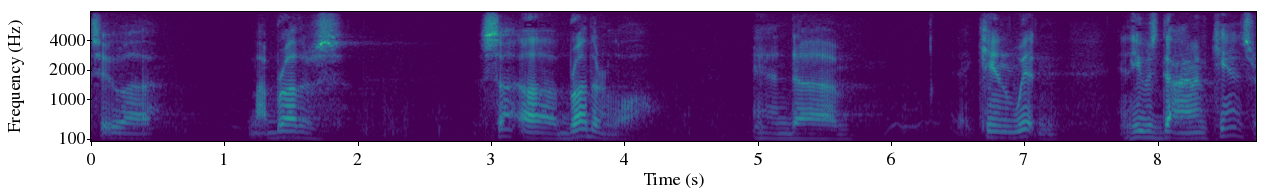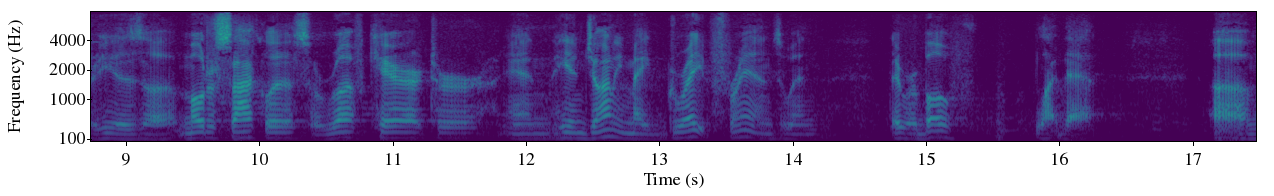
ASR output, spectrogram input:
to uh, my brother's son, uh, brother-in-law, and um, Ken Whitten, and he was dying of cancer. He is a motorcyclist, a rough character, and he and Johnny made great friends when they were both like that. Um,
